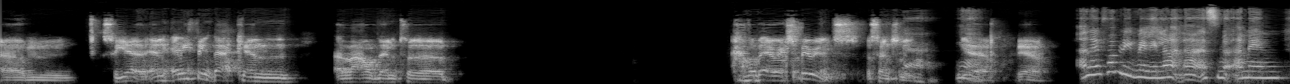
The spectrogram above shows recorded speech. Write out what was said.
Um, so yeah, any, anything that can allow them to have a better experience, essentially. Yeah, yeah, yeah. yeah. And I probably really like that. I mean,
